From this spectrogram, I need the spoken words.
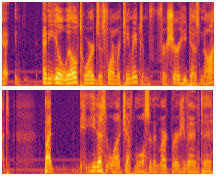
a, any ill will towards his former teammates, and for sure he does not. But he doesn't want Geoff Molson and Marc Bergevin to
